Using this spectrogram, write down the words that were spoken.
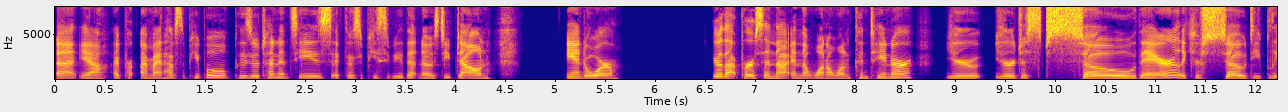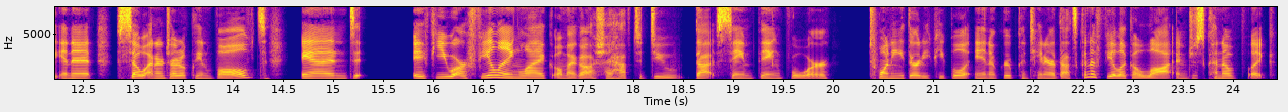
uh, yeah, I, pr- I might have some people pleaser tendencies if there's a piece of you that knows deep down and or you're that person that in the one-on-one container you're you're just so there like you're so deeply in it so energetically involved and if you are feeling like oh my gosh i have to do that same thing for 20, 30 people in a group container, that's going to feel like a lot and just kind of like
